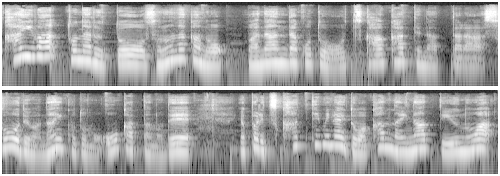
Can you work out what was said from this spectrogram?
会話となるとその中の学んだことを使うかってなったらそうではないことも多かったのでやっぱり使ってみないと分かんないなっていうのは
